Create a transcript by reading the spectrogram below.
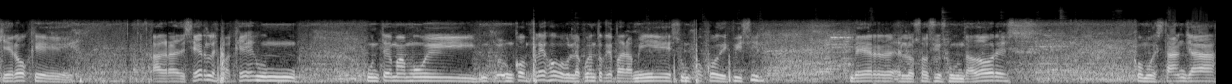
quiero que agradecerles para que es un, un tema muy complejo, le cuento que para mí es un poco difícil ver los socios fundadores, como están ya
